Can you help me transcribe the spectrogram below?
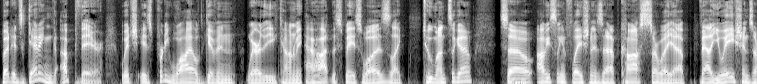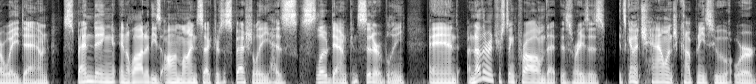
but it's getting up there, which is pretty wild given where the economy, how hot the space was like two months ago. So obviously, inflation is up, costs are way up, valuations are way down. Spending in a lot of these online sectors, especially, has slowed down considerably. And another interesting problem that this raises it's going to challenge companies who were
